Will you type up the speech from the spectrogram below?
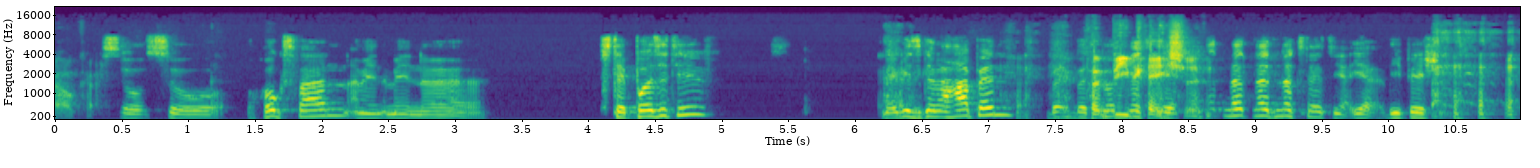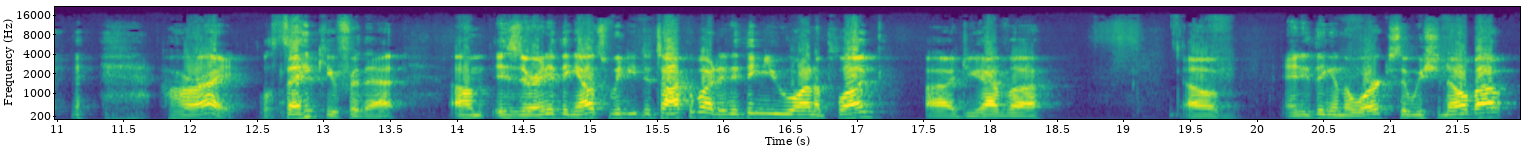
Okay. So so Hawks fan, I mean I mean, uh, stay positive. Maybe it's gonna happen, but but, But not be next patient. Year. Not, not not next year. Yeah, be patient. All right. Well, thank you for that. Um, is there anything else we need to talk about? Anything you want to plug? Uh, do you have uh, um, anything in the works that we should know about?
